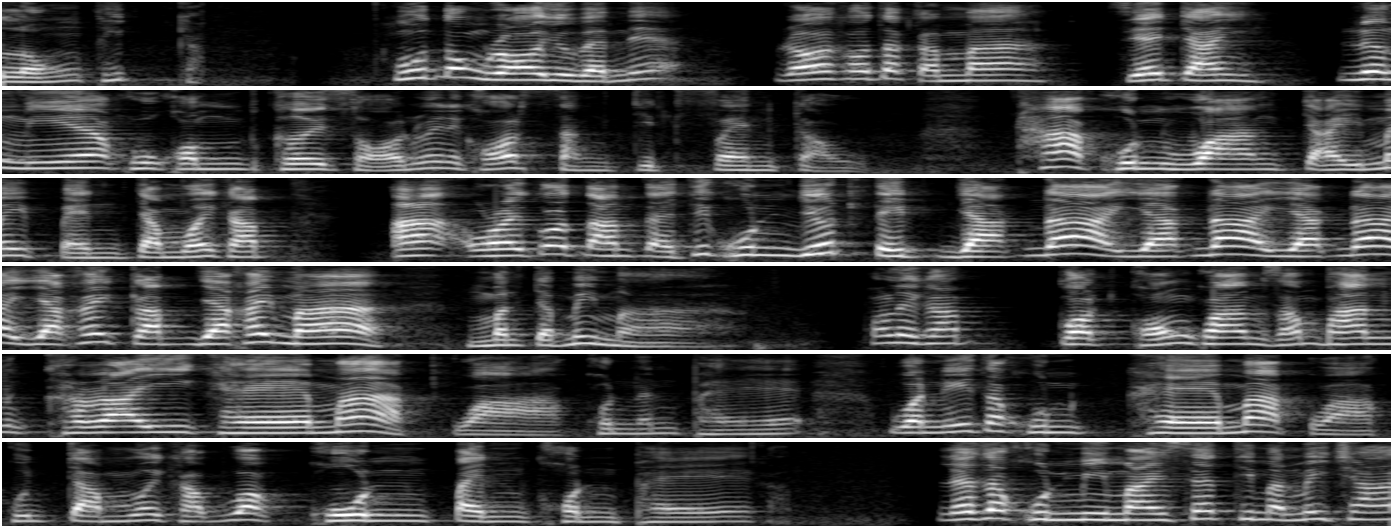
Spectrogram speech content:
หลงทิศครับคุณต้องรออยู่แบบเนี้ยรอให้เขาทักกลับมาเสียใจ เรื่องนี้ครูคอมเคยสอนไว้ในคอร์สสั่งจิตแฟนเก่า ถ้าคุณวางใจไม่เป็นจำไว้ครับอะไรก็ตามแต่ที่คุณยึดติดอยากได้ อยากได้ อยากได้ อยากให้กลับ อยากให้มา มันจะไม่มา เพราะอะไรครับ กฎของความสัมพันธ์ใครแคร์มากกว่าคนนั้นแพ้ วันนี้ถ้าคุณแคร์มากกว่า คุณจำไว้ครับว่าคุณเป็นคนแพ้ครับ และถ้าคุณมี mindset ที่มันไม่ใช่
